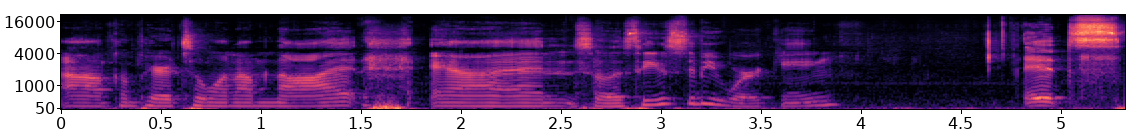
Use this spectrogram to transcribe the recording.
uh, compared to when I'm not. And so it seems to be working. It's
